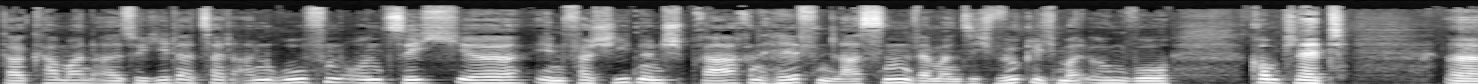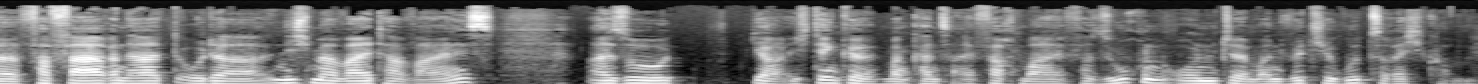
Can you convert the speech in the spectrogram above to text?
Da kann man also jederzeit anrufen und sich äh, in verschiedenen Sprachen helfen lassen, wenn man sich wirklich mal irgendwo komplett äh, verfahren hat oder nicht mehr weiter weiß. Also ja, ich denke, man kann es einfach mal versuchen und äh, man wird hier gut zurechtkommen.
